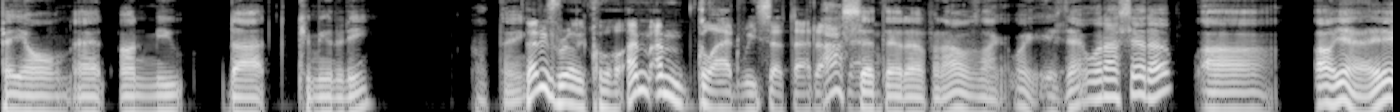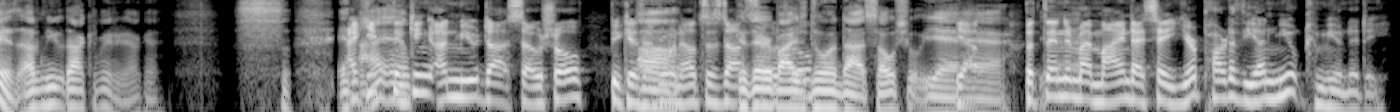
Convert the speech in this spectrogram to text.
Payown at unmute dot community. I think. That is really cool. I'm I'm glad we set that up. I now. set that up and I was like, wait, is that what I set up? Uh, oh yeah, it is. Unmute dot community. Okay. And I keep thinking am- thinking social because Uh, everyone else is dot because everybody's doing dot social. Yeah. Yeah. But then in my mind, I say you're part of the unmute community.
